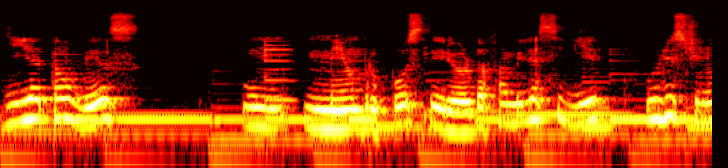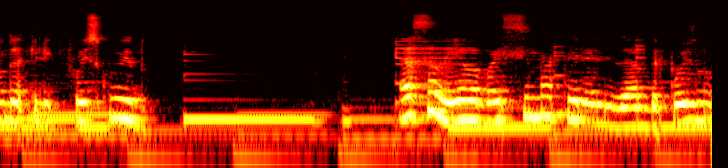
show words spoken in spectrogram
guia talvez um membro posterior da família a seguir o destino daquele que foi excluído. Essa lei ela vai se materializar depois no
